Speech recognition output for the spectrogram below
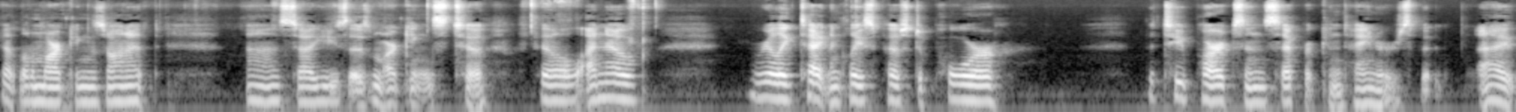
got little markings on it. Uh, so I use those markings to fill. I know really technically supposed to pour the two parts in separate containers, but I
